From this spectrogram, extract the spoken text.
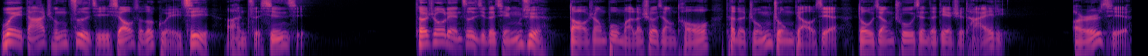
为达成自己小小的轨迹暗自欣喜。他收敛自己的情绪，岛上布满了摄像头，他的种种表现都将出现在电视台里，而且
